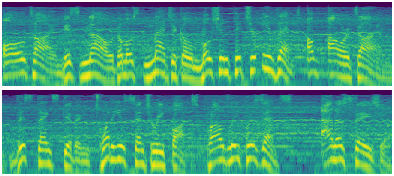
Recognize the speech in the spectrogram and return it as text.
all time is now the most magical motion picture event of our time. This Thanksgiving, 20th Century Fox proudly presents Anastasia.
